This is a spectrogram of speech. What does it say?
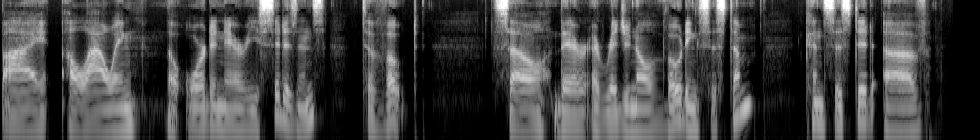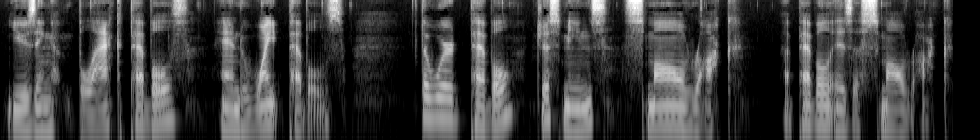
by allowing the ordinary citizens to vote. So, their original voting system consisted of using black pebbles and white pebbles. The word pebble just means small rock. A pebble is a small rock.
